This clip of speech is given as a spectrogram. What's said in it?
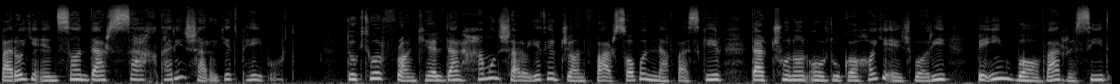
برای انسان در سختترین شرایط پی برد. دکتر فرانکل در همون شرایط جان فرسا و نفسگیر در چنان اردوگاه های اجباری به این باور رسید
